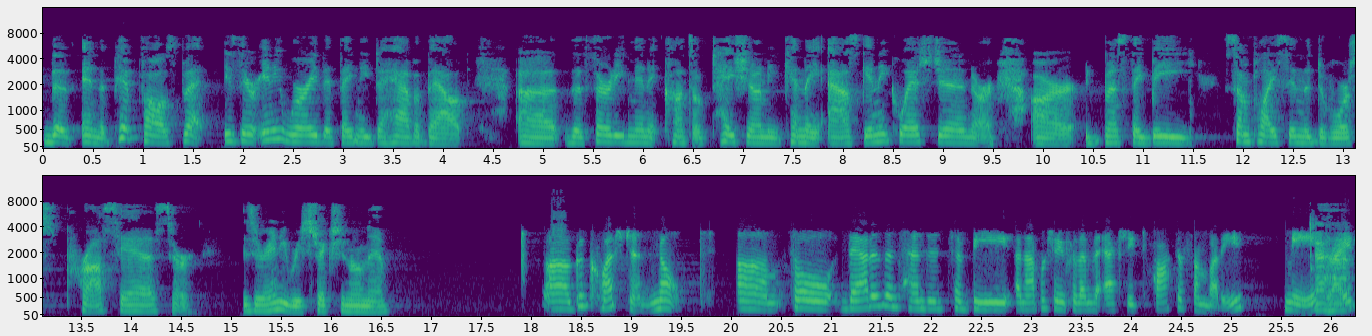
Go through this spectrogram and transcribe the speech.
The, and the pitfalls, but is there any worry that they need to have about, uh, the 30 minute consultation? I mean, can they ask any question or, or must they be someplace in the divorce process or is there any restriction on them? Uh, good question. No. Um, so that is intended to be an opportunity for them to actually talk to somebody, me, uh-huh. right?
